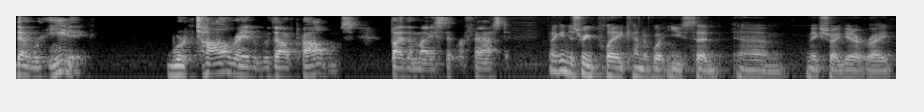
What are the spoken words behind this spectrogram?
that were eating were tolerated without problems by the mice that were fasting. If I can just replay kind of what you said, um, make sure I get it right.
